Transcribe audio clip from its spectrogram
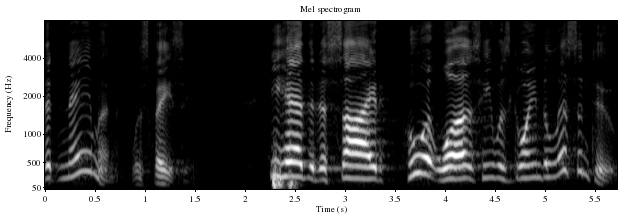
that Naaman was facing. He had to decide who it was he was going to listen to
